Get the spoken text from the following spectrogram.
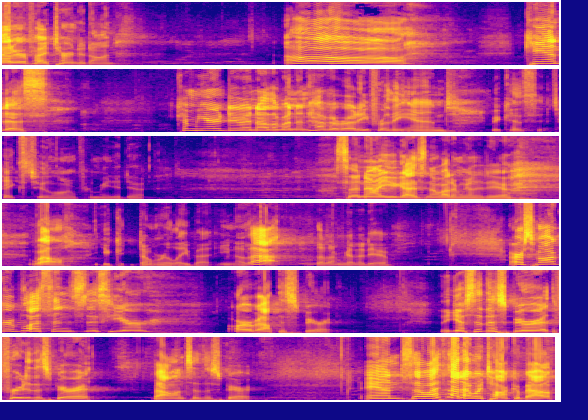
better if I turned it on. Oh, Candace, come here and do another one and have it ready for the end because it takes too long for me to do it. So now you guys know what I'm going to do. Well, you don't really, but you know that that I'm going to do. Our small group lessons this year are about the Spirit, the gifts of the Spirit, the fruit of the Spirit, balance of the Spirit. And so I thought I would talk about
